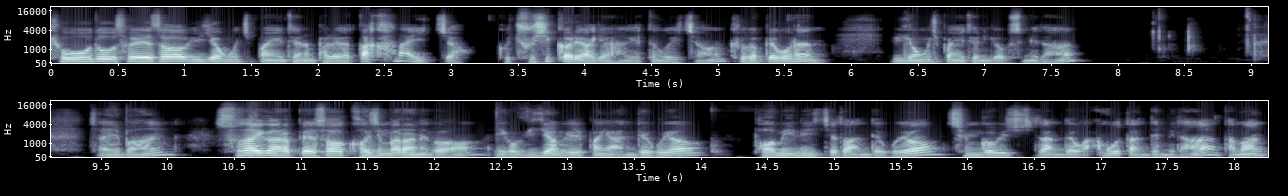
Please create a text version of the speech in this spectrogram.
교도소에서 위경공직방이 되는 판례가 딱 하나 있죠. 그 주식 거래 하게 하겠던 거 있죠. 그것 빼고는 위경공직방이 되는 게 없습니다. 자, 1번. 수사기관 앞에서 거짓말하는 거, 이거 위경공직방이 안 되고요. 범인일죄도 안 되고요. 증거 위조죄도 안 되고 아무것도 안 됩니다. 다만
